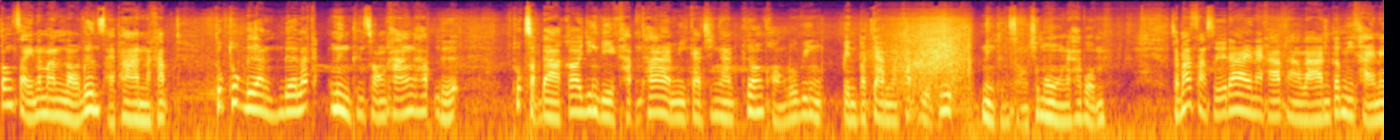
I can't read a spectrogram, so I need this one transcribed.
ต้องใส่น้ำมันหล่อเลื่อนสายพานนะครับ ทุกๆเดือนเดือนละ 1-2 ครั้งครับ หรือทุกสัปดาห์ก็ยิ่งดีครับ ถ้ามีการใช้งานเครื่องของรูวิ่งเป็นประจำนะครับ อยู่ที่ 1-2 ชั่วโมงนะครับผม สามารถสั่งซื้อได้นะครับ ทางร้านก็มีขายใน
